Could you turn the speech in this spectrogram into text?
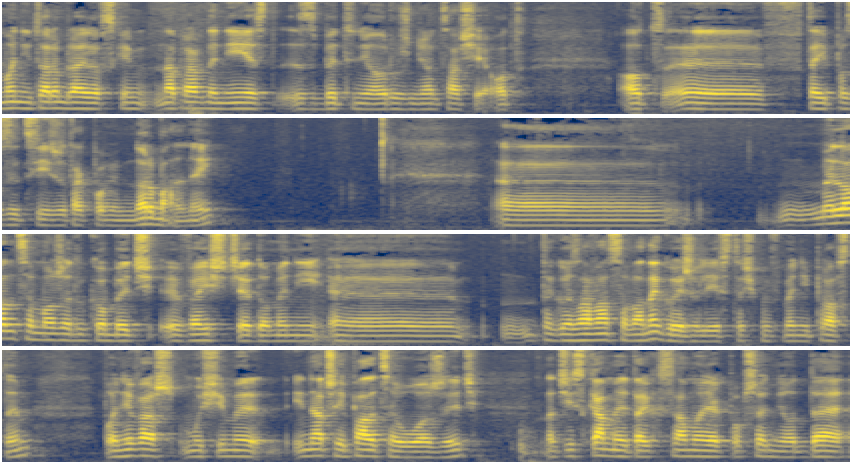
monitorem brailleowskim naprawdę nie jest zbytnio różniąca się od od, e, w tej pozycji, że tak powiem, normalnej. E, mylące może tylko być wejście do menu e, tego zaawansowanego, jeżeli jesteśmy w menu prostym, ponieważ musimy inaczej palce ułożyć. Naciskamy tak samo jak poprzednio D,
